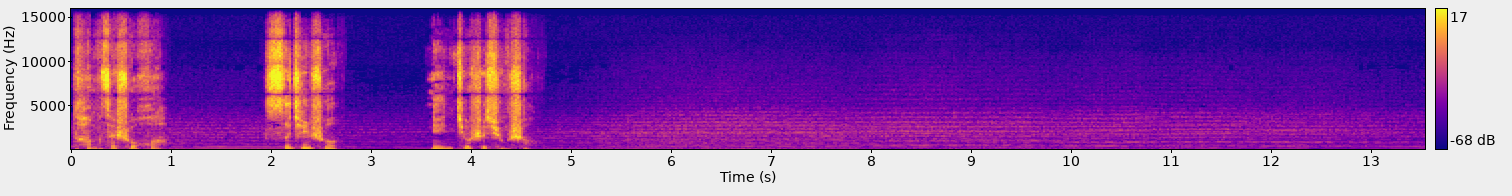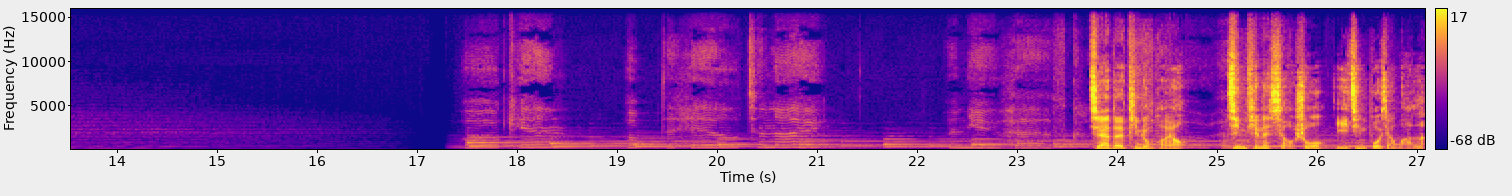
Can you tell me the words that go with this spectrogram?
他们在说话。丝巾说：“您就是凶手。”亲爱的听众朋友，今天的小说已经播讲完了，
